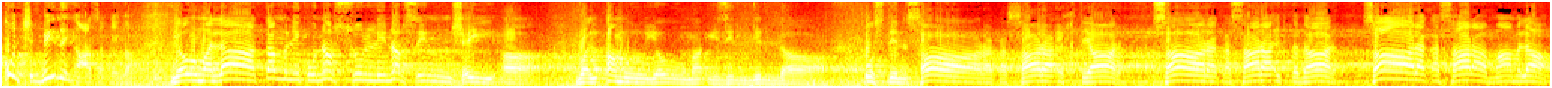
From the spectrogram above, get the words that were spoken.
کچھ بھی نہیں آ سکے گا۔ یوم لا تملک نفس لنفس شیئا والامر یوم للہ۔ اس دن سارا کا سارا اختیار، سارا کا سارا اقتدار، سارا کا سارا معاملہ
